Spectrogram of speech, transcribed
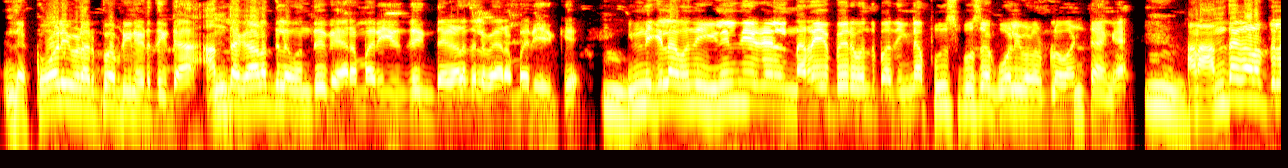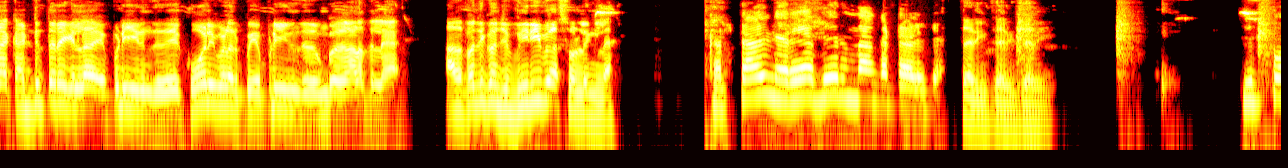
இந்த கோழி வளர்ப்பு அப்படின்னு எடுத்துக்கிட்டா அந்த காலத்துல வந்து வேற மாதிரி இருந்து இந்த காலத்துல வேற மாதிரி இருக்கு. ம். இன்னைக்கெல்லாம் வந்து இளைஞர்கள் நிறைய பேர் வந்து பாத்தீங்கன்னா புதுசு புதுசா கோழி வளர்ப்புல வந்துட்டாங்க. ஆனா அந்த காலத்துல கட்டுத்தரைகள்லாம் எப்படி இருந்தது? கோழி வளர்ப்பு எப்படி இருந்தது உங்க காலத்துல? அதை பத்தி கொஞ்சம் விரிவா சொல்லுங்களேன். கட்டாளி நிறைய பேர் இருந்தாங்க கட்டாளிக்கு. சரிங்க சரி சரி. இப்போ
